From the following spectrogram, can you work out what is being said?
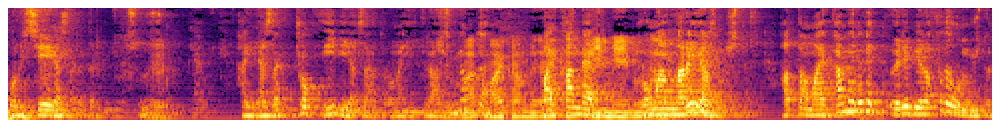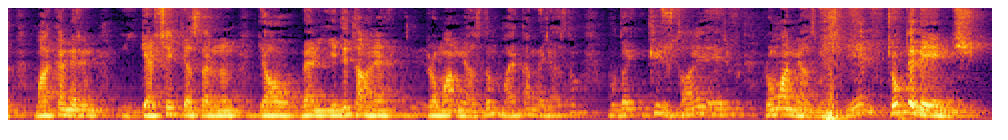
polisiye yazarıdır biliyorsunuz. Yani hayır, yazar, çok iyi bir yazardır ona itirazım Şimdi yok Ma- da. Maykamber bilmeyebilir. romanları yazmıştır. Hatta Maykamer evet öyle bir lafı da olmuştur. Maykamer'in gerçek yazarının ya ben 7 tane roman yazdım, Maykamer yazdım. Burada 200 tane herif roman yazmış diye. Çok da beğenmiş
